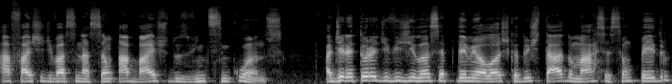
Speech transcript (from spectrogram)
à faixa de vacinação abaixo dos 25 anos. A diretora de Vigilância Epidemiológica do Estado, Márcia São Pedro,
